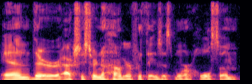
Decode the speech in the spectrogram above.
And they're actually starting to hunger for things that's more wholesome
